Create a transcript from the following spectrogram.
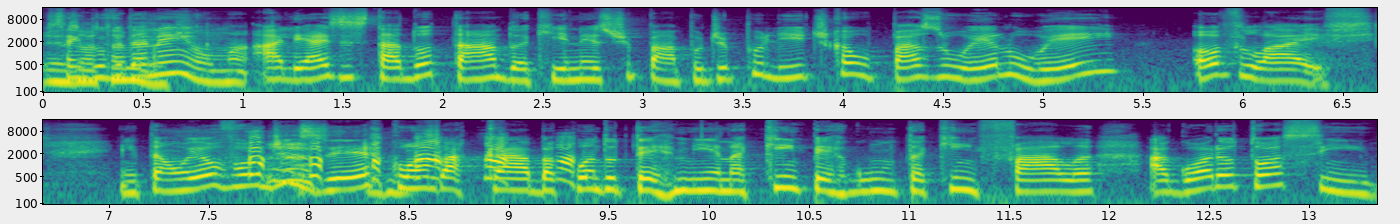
Sem dúvida nenhuma. Aliás, está adotado aqui neste papo de política o Pazuello Way of Life. Então eu vou dizer quando acaba, quando termina, quem pergunta, quem fala. Agora eu tô assim,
